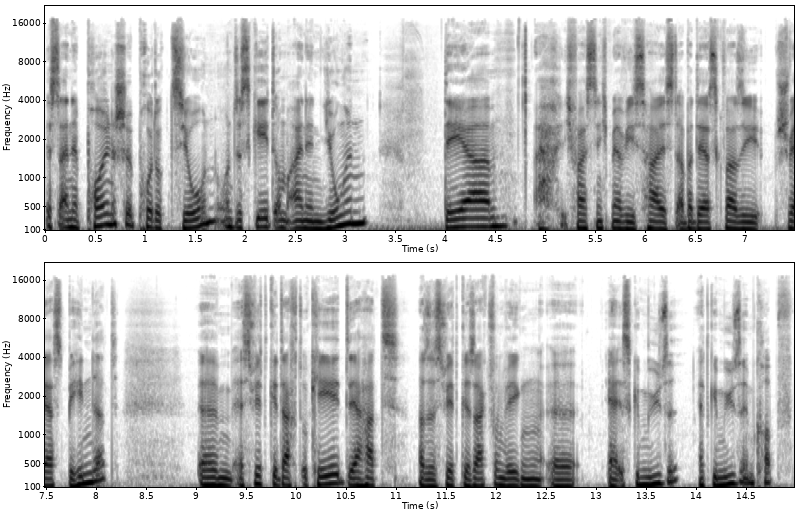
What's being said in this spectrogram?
Ist eine polnische Produktion und es geht um einen Jungen, der, ach, ich weiß nicht mehr, wie es heißt, aber der ist quasi schwerst behindert. Ähm, es wird gedacht, okay, der hat, also es wird gesagt von wegen, äh, er ist Gemüse, er hat Gemüse im Kopf.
